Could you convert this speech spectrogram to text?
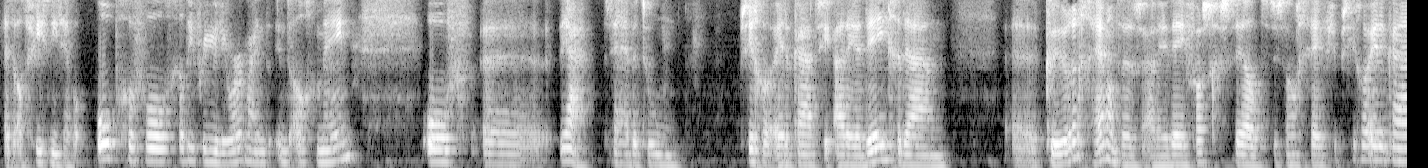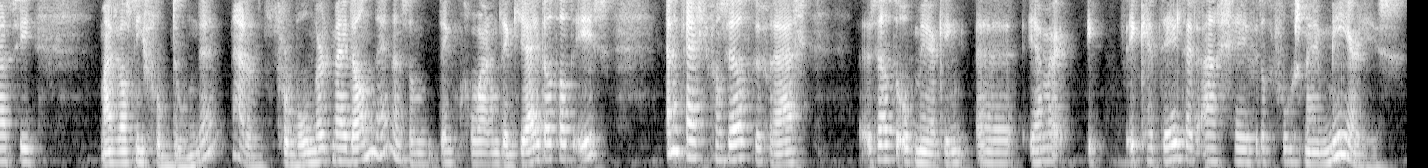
het advies niet hebben opgevolgd. Geldt niet voor jullie hoor, maar in, in het algemeen. Of uh, ja, ze hebben toen psycho-educatie ADHD gedaan. keurig, hè, want er is ADHD vastgesteld, dus dan geef je psycho-educatie. Maar het was niet voldoende. Nou, dat verwondert mij dan. Hè. Dan denk ik gewoon, waarom denk jij dat dat is? En dan krijg je vanzelf de vraag, dezelfde eh, opmerking. Uh, ja, maar ik, ik heb de hele tijd aangegeven dat er volgens mij meer is.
